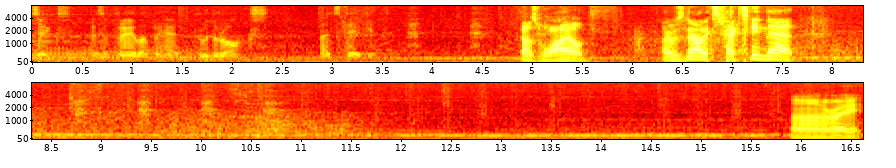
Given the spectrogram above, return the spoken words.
six. There's a trail up ahead, through the rocks. Let's take it. That was wild. I was not expecting that. Alright.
